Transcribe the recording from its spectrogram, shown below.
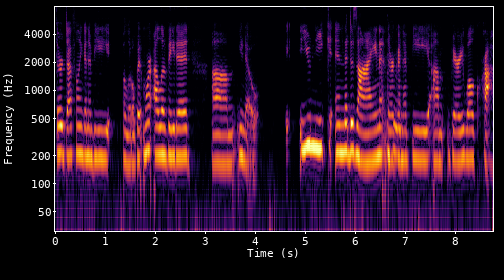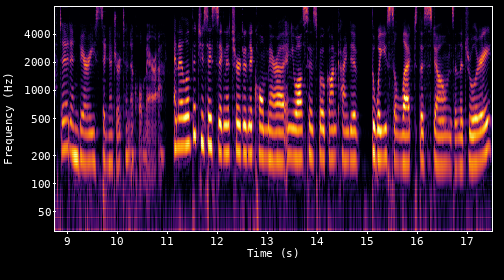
They're definitely going to be a little bit more elevated. Um, you know, unique in the design. They're going to be um, very well crafted and very signature to Nicole Mara. And I love that you say signature to Nicole Mara, and you also spoke on kind of the way you select the stones and the jewelry.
